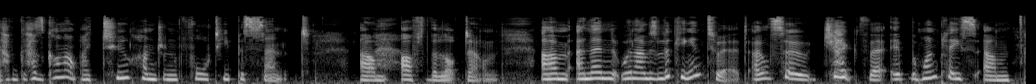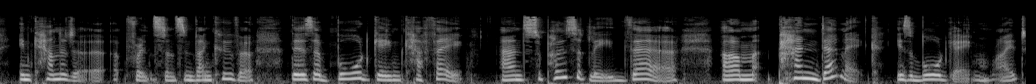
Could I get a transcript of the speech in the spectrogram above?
have, has gone up by 240% um, after the lockdown. Um, and then when I was looking into it, I also checked that it, one place um, in Canada, for instance, in Vancouver, there's a board game cafe. And supposedly there, um, Pandemic is a board game, right?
